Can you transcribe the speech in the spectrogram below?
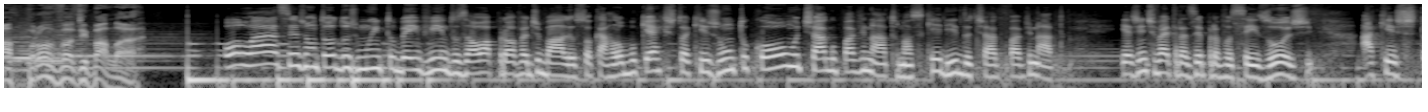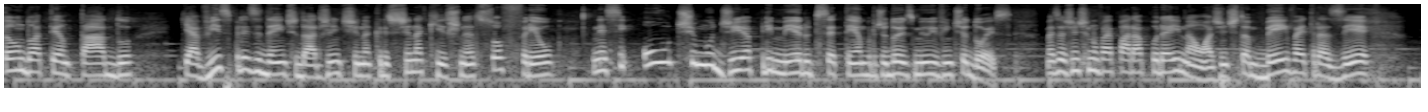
A prova de bala. Olá, sejam todos muito bem-vindos ao A Prova de Bala. Eu sou Carla Albuquerque, estou aqui junto com o Tiago Pavinato, nosso querido Tiago Pavinato. E a gente vai trazer para vocês hoje a questão do atentado que a vice-presidente da Argentina, Cristina Kirchner, sofreu nesse último dia 1 de setembro de 2022. Mas a gente não vai parar por aí, não. A gente também vai trazer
